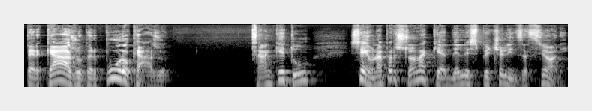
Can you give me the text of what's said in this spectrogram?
per caso, per puro caso, anche tu sei una persona che ha delle specializzazioni,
